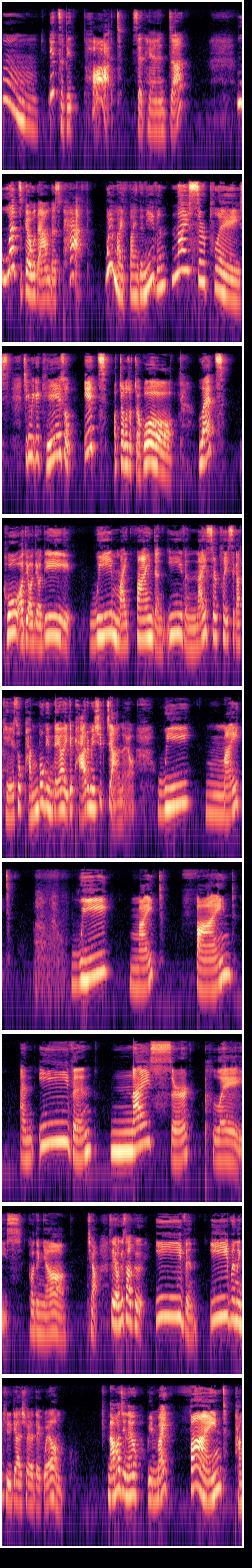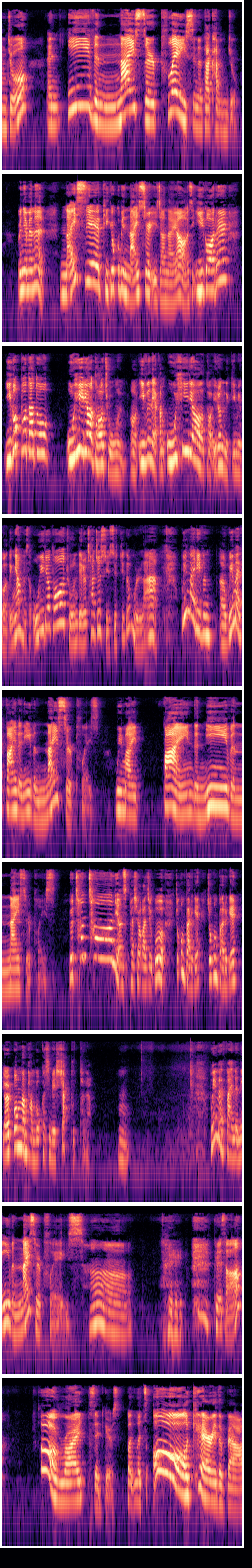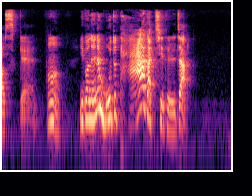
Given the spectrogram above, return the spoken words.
Hmm, it's a bit hot, said Hen and Duck. Let's go down this path. We might find an even nicer place. 지금 이게 계속 it 어쩌고 저쩌고. Let's go 어디 어디 어디. We might find an even nicer place가 계속 반복인데요. 이게 발음이 쉽지 않아요. We might we might find an even nicer place 거든요. 자, 그래서 여기서 그 even, even은 길게 하셔야 되고요. 나머지는 we might find 강조, an even nicer place는 다 강조. 왜냐면은 nice의 비교급이 nicer이잖아요. 그래서 이거를 이것보다도 오히려 더 좋은, 어, even의 약간 오히려 더 이런 느낌이거든요. 그래서 오히려 더 좋은 데를 찾을 수 있을지도 몰라. We might even, uh, we might find an even nicer place. We might find an even nicer place. 이거 천천히 연습하셔가지고 조금 빠르게, 조금 빠르게 열 번만 반복하시면 샥 붙어요. 음. We might find an even nicer place. 어. 그래서 All right, said Goose. But let's all carry the basket. 어, 이번에는 모두 다 같이 들자.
